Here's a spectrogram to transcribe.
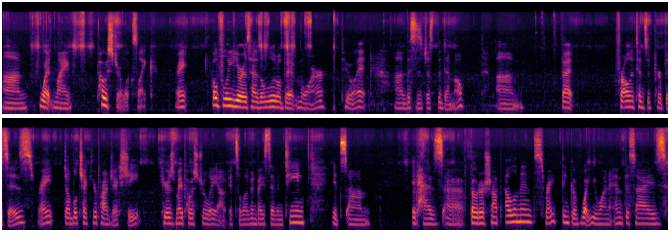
um, what my poster looks like, right? Hopefully yours has a little bit more to it. Uh, this is just the demo. Um, but for all intensive purposes, right, double check your project sheet. Here's my poster layout. It's 11 by 17. It's um, it has uh, Photoshop elements, right? Think of what you want to emphasize,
